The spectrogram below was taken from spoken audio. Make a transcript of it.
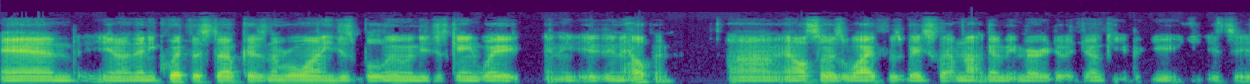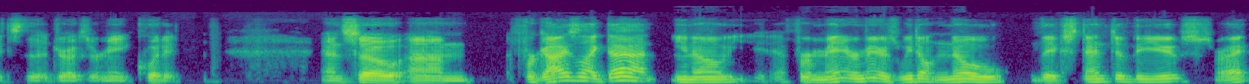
And, you know, then he quit the stuff because number one, he just ballooned, he just gained weight and he, it didn't help him. Um, and also his wife was basically, I'm not going to be married to a junkie, but you, it's, it's the drugs or me, quit it. And so, um, for guys like that, you know, for Manny Ramirez, we don't know the extent of the use, right?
